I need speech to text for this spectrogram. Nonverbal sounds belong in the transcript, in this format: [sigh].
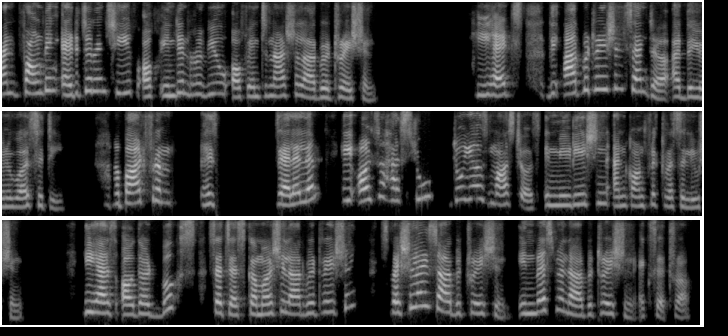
and founding editor-in-chief of Indian Review of International Arbitration. He heads the Arbitration Center at the university. Apart from his LLM, he also has two, two years masters in mediation and conflict resolution. He has authored books such as Commercial Arbitration, Specialized Arbitration, Investment Arbitration, etc.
